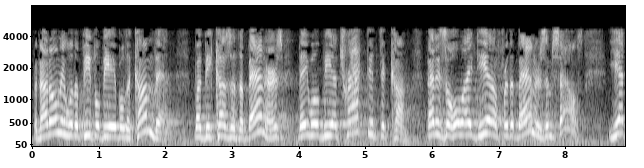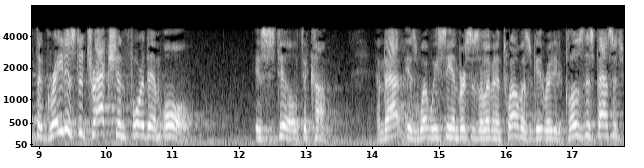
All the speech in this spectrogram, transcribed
But not only will the people be able to come then, but because of the banners, they will be attracted to come. That is the whole idea for the banners themselves. Yet the greatest attraction for them all is still to come. And that is what we see in verses 11 and 12 as we get ready to close this passage.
